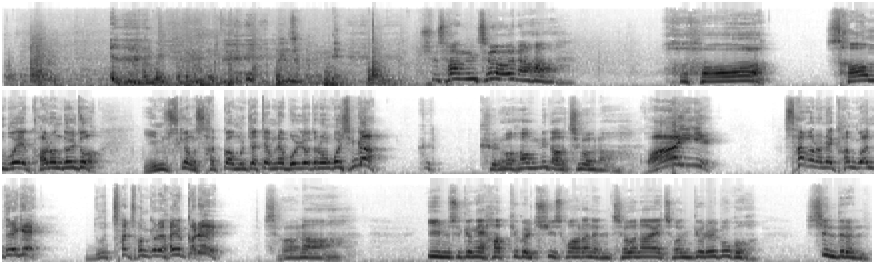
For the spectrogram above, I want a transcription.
주상 전하. 허허, 사헌부의 관원들도 임수경 사과 문제 때문에 몰려들어온 것인가? 그, 그러하옵니다, 전하. 과인이 사관원의 강관들에게 누차 정교를 하였거늘. 전하, 임수경의 합격을 취소하라는 전하의 전교를 보고 신들은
